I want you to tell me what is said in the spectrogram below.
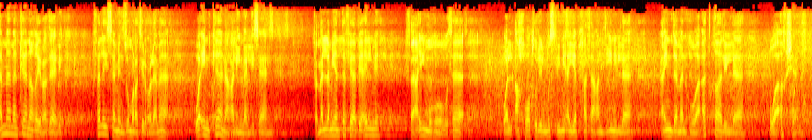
أما من كان غير ذلك فليس من زمرة العلماء وإن كان عليم اللسان. فمن لم ينتفع بعلمه فعلمه غثاء. والأحوط للمسلم أن يبحث عن دين الله عند من هو أتقى لله وأخشى له.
